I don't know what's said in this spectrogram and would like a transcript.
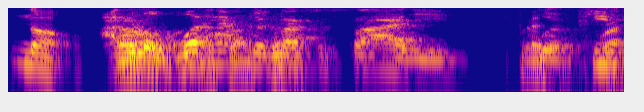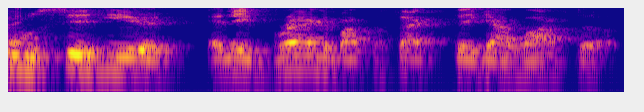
no. I don't no, know what happened in our society where people Right. sit here and they brag about the fact that they got locked up.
